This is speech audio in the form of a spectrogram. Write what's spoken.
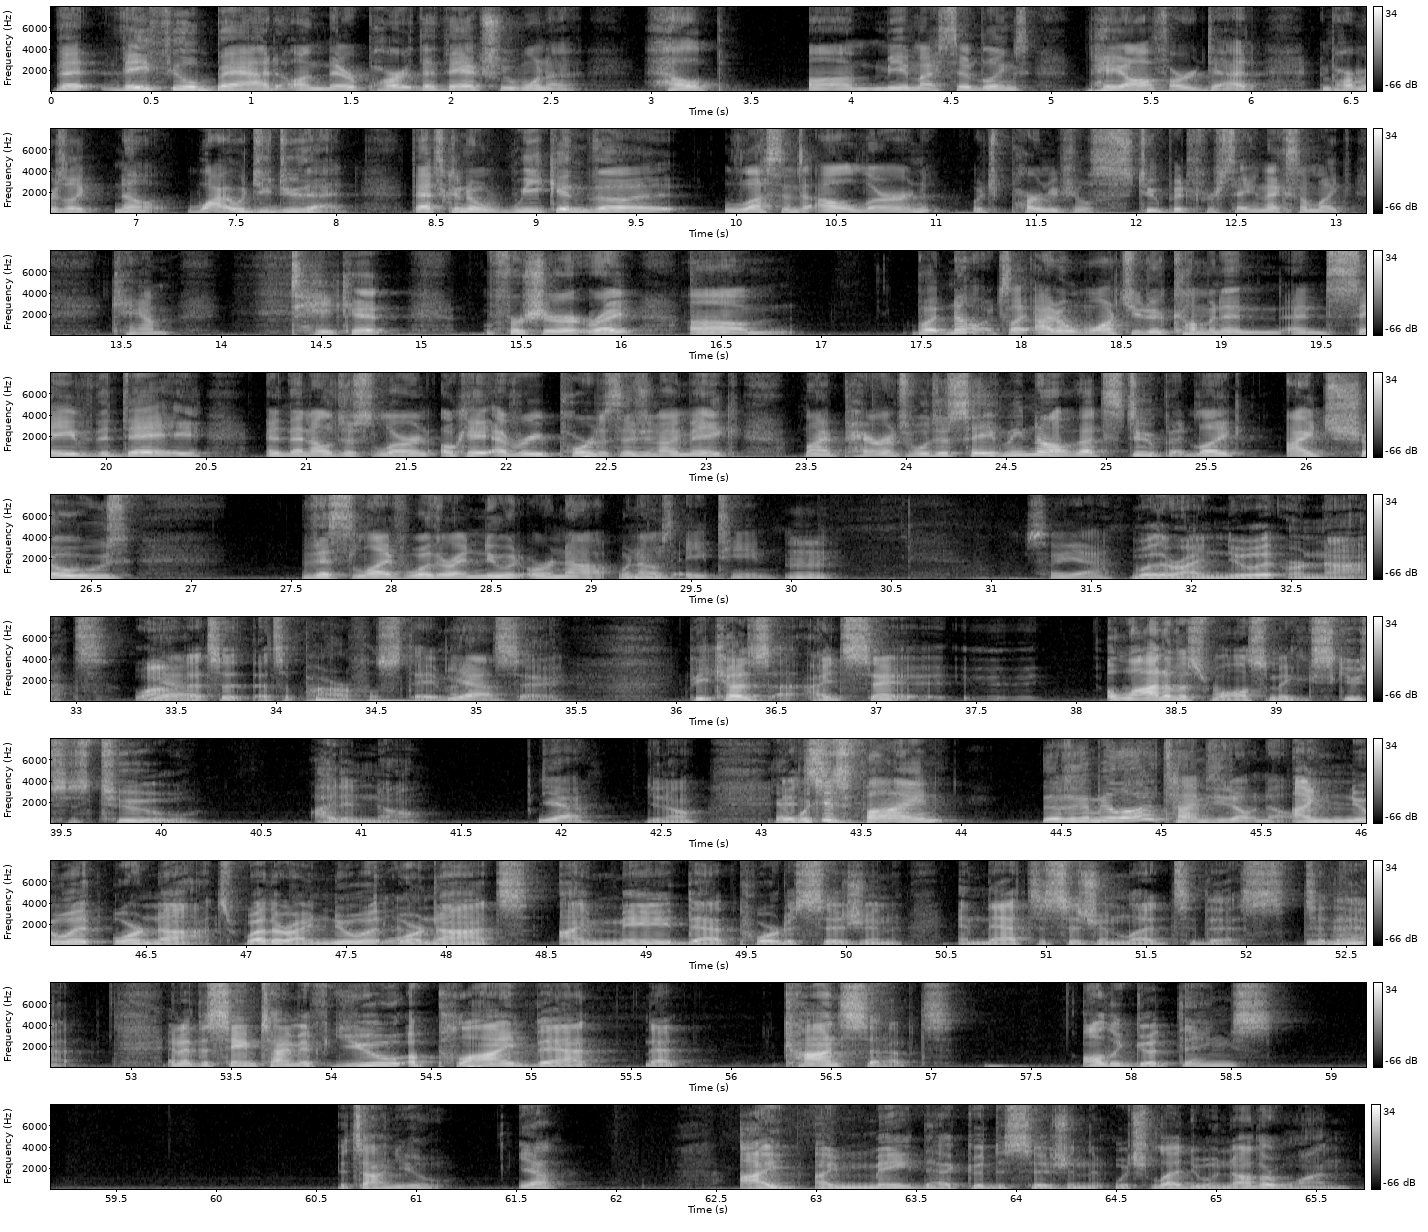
that they feel bad on their part that they actually want to help um, me and my siblings pay off our debt. And part of me's like, no, why would you do that? That's gonna weaken the lessons I'll learn. Which part of me feels stupid for saying that. Cause I'm like, Cam, take it for sure, right? Um, but no, it's like I don't want you to come in and, and save the day and then I'll just learn, okay, every poor decision I make, my parents will just save me. No, that's stupid. Like I chose this life whether I knew it or not when I mm. was 18. Mm. So yeah. Whether I knew it or not. Wow, Yeah. that's a that's a powerful statement. Yeah. I'd say, because I'd say a lot of us will also make excuses too. I didn't know. Yeah. You know, Yeah, which is fine. There's going to be a lot of times you don't know. I knew it or not. Whether I knew it or not, I made that poor decision, and that decision led to this, to Mm-hmm. that. And at the same time, if you apply that that concept, all the good things, it's on you. yeah. I I made that good decision, which led to another one,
